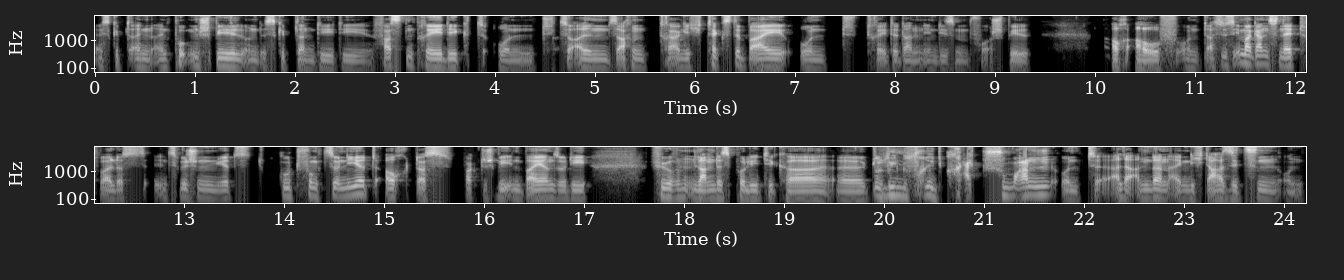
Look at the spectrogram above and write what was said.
es gibt ein, ein Puppenspiel und es gibt dann die, die Fastenpredigt und zu allen Sachen trage ich Texte bei und trete dann in diesem Vorspiel auch auf. Und das ist immer ganz nett, weil das inzwischen jetzt gut funktioniert. Auch dass praktisch wie in Bayern so die führenden Landespolitiker, äh, Winfried Kretschmann und alle anderen eigentlich da sitzen und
